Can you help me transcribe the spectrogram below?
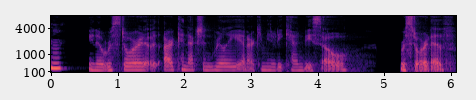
Hmm. You know, restored, our connection really in our community can be so restorative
